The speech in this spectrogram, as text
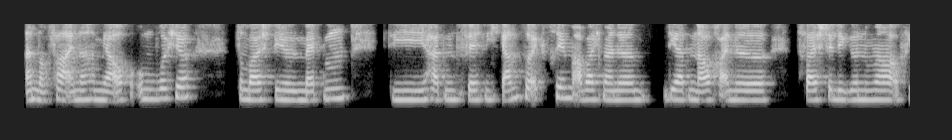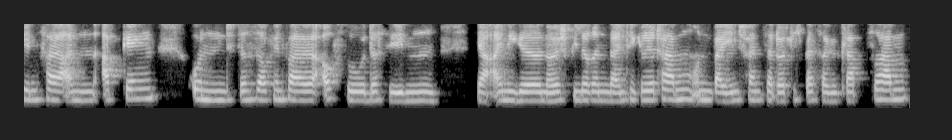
andere Vereine haben ja auch Umbrüche, zum Beispiel Meppen. Die hatten es vielleicht nicht ganz so extrem, aber ich meine, die hatten auch eine zweistellige Nummer auf jeden Fall an Abgängen. Und das ist auf jeden Fall auch so, dass sie eben ja einige neue Spielerinnen da integriert haben und bei ihnen scheint es ja deutlich besser geklappt zu haben.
